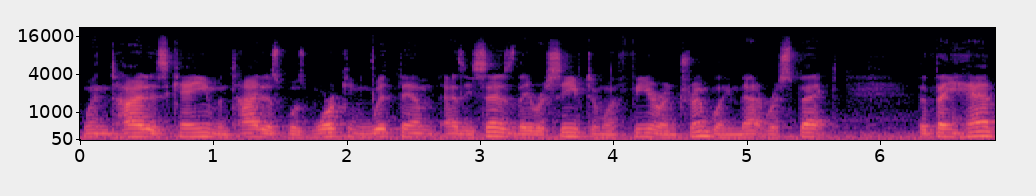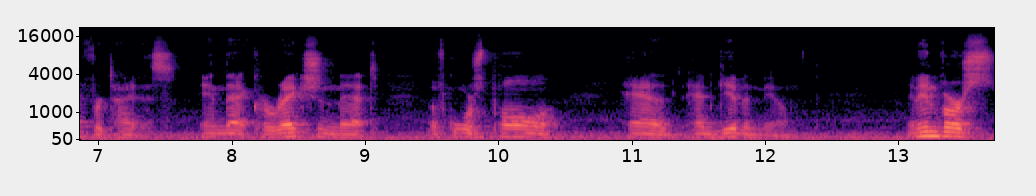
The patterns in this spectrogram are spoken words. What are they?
when Titus came and Titus was working with them. As he says, they received him with fear and trembling, that respect that they had for Titus and that correction that, of course, Paul had, had given them. And in verse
